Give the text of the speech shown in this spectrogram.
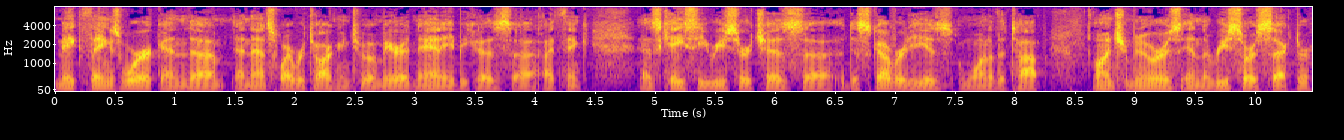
make things work, and and that's why we're talking to Amir Adnani because I think, as Casey Research has discovered, he is one of the top entrepreneurs in the resource sector.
